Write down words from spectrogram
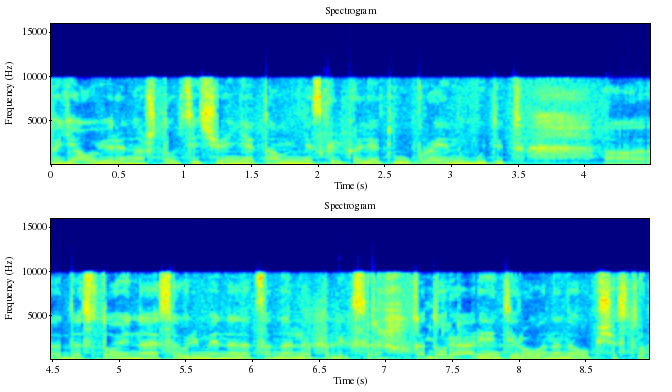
Но я уверена, что в течение там, несколько лет у Украины будет достойная современная национальная полиция, которая ориентирована на общество.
